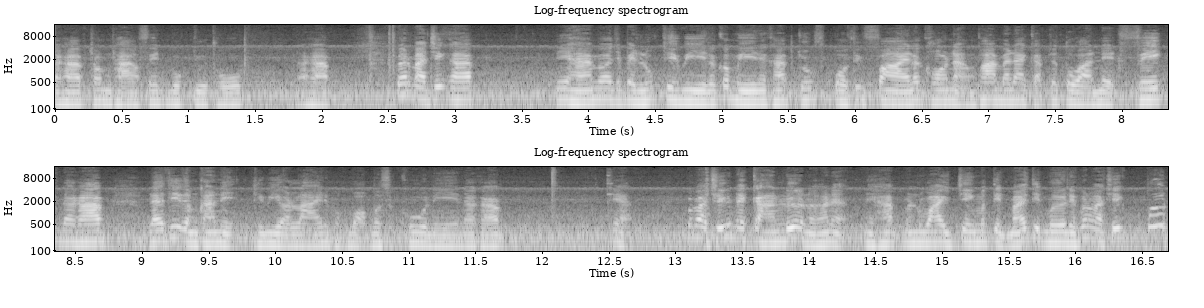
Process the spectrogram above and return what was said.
นะครับ ช่องทาง Facebook YouTube นะครับ เพื่อนมาชิกครับ นี่ฮะไม่ว่าจะเป็นลุกทีวีแล้วก็มีนะครับจุกสปอติฟายและคอหนังพลาดไม่ได้กับเจ้าตัว Netflix นะครับ และที่สำคัญนี่ทีวีออนไลน์ที่ผมบอกเมื่อสักครู่นี้นะครับเนี่ยเพื่อนมาชิกในการเลื่อนนะฮะเนี่ยนี่ครับมันไวจริงมันติดไม้ติดมือเนี่ยเพื่อนมาชิกปึ๊ด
